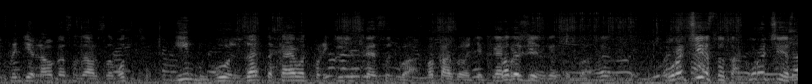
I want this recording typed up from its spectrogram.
с предельного государства, вот им будет ждать такая вот политическая судьба. Показывайте, какая Подожди. политическая судьба. Урочисто так, урочисто.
